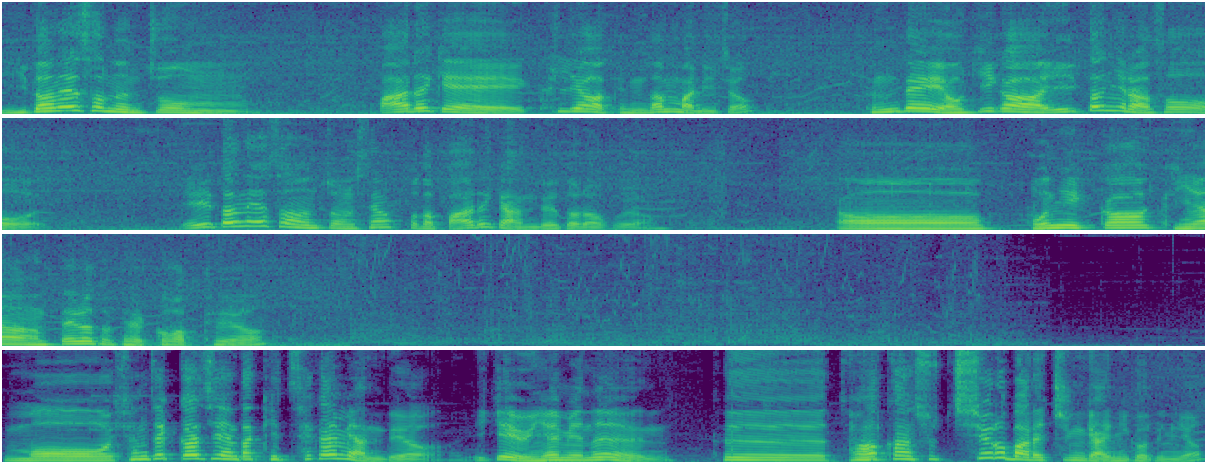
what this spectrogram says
2단에서는 좀 빠르게 클리어가 된단 말이죠. 근데 여기가 1단이라서 1단에서는 좀 생각보다 빠르게 안 되더라고요. 어, 보니까 그냥 때려도 될 것 같아요. 뭐, 현재까지는 딱히 체감이 안 돼요. 이게 왜냐면은, 그, 정확한 수치로 말해준 게 아니거든요.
